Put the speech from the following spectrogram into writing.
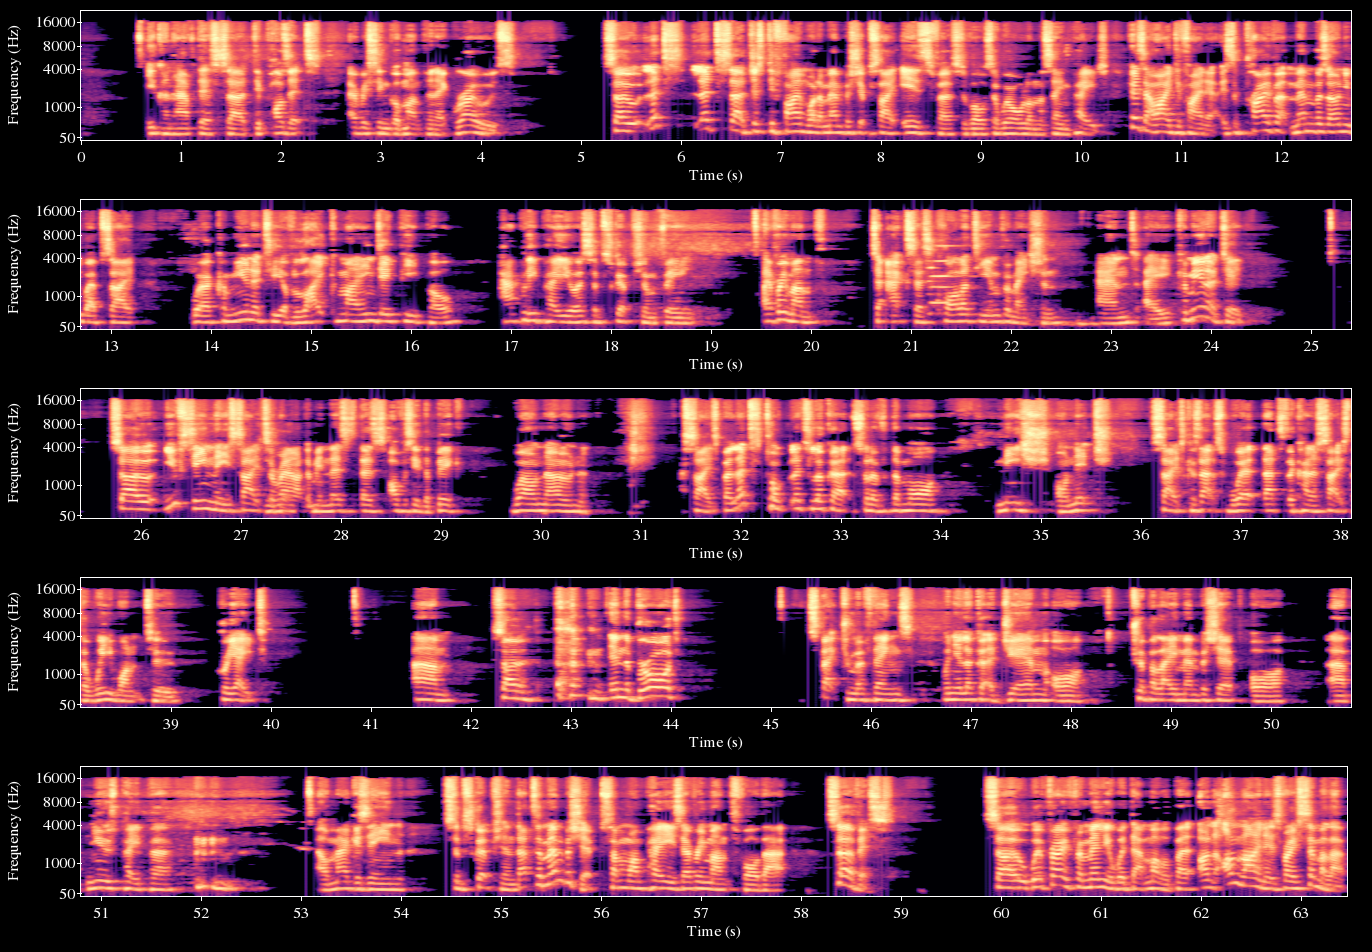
you can have this uh, deposits every single month and it grows. So let's let's uh, just define what a membership site is first of all, so we're all on the same page. Here's how I define it: it's a private members-only website where a community of like-minded people happily pay you a subscription fee every month to access quality information and a community. So you've seen these sites around. I mean, there's there's obviously the big, well-known sites, but let's talk. Let's look at sort of the more niche or niche sites because that's where that's the kind of sites that we want to create. Um, so, in the broad spectrum of things, when you look at a gym or AAA membership or a newspaper or magazine subscription, that's a membership. Someone pays every month for that service. So we're very familiar with that model, but on online it's very similar.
